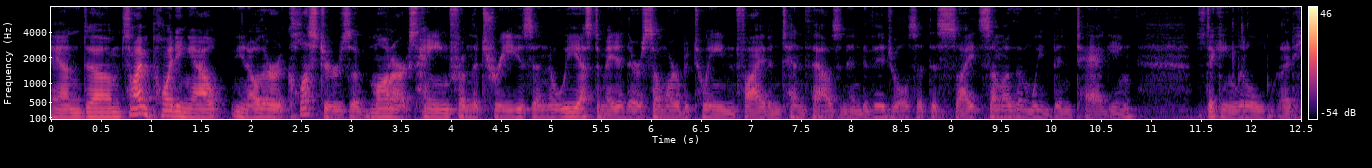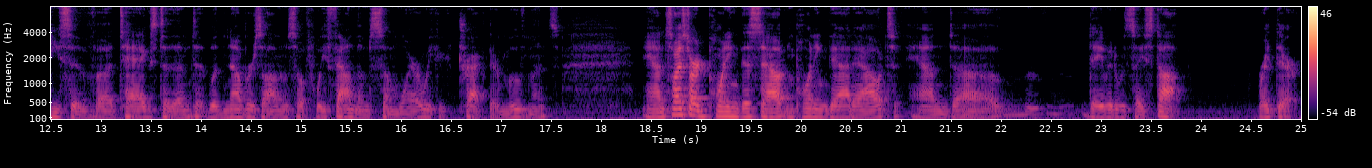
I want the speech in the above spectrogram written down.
And um, so I'm pointing out, you know, there are clusters of monarchs hanging from the trees, and we estimated there are somewhere between five and 10,000 individuals at this site. Some of them we'd been tagging, sticking little adhesive uh, tags to them to, with numbers on them, so if we found them somewhere, we could track their movements. And so I started pointing this out and pointing that out, and uh, David would say, Stop, right there.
